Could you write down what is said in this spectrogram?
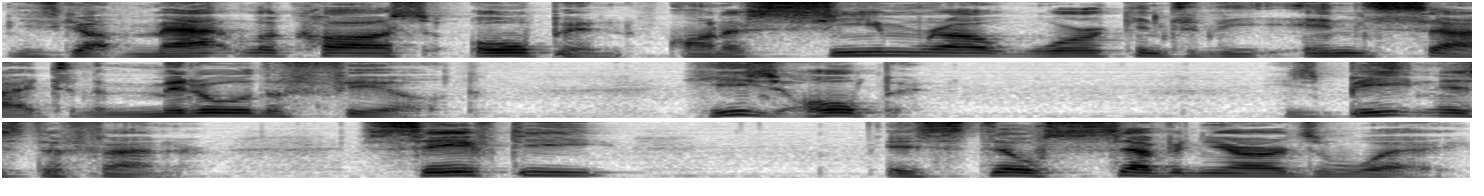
He's got Matt LaCosse open on a seam route working to the inside, to the middle of the field. He's open. He's beating his defender. Safety is still seven yards away.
